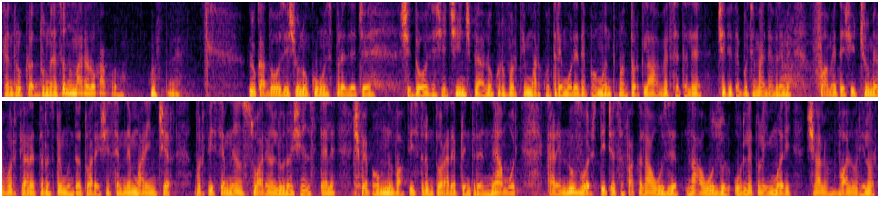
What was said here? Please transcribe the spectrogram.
Pentru că Dumnezeu nu mai are loc acolo. Asta e. Luca 21 cu 11 și 25, pe alocuri vor fi mari cu tremure de pământ, mă întorc la versetele citite puțin mai devreme, foamete și ciume vor fi arătări înspăimântătoare și semne mari în cer, vor fi semne în soare, în lună și în stele și pe pământ va fi strâmtorare printre neamuri care nu vor ști ce să facă la, auze, la auzul urletului mării și al valurilor.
